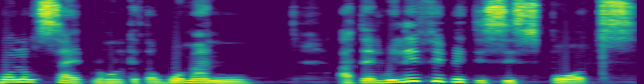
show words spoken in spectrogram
mo long side long kita woman. Atel wili VBTC sports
